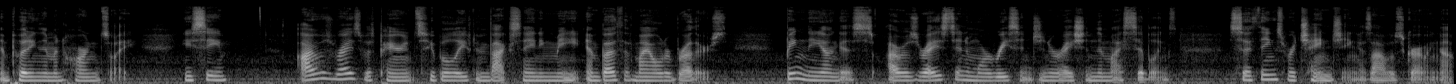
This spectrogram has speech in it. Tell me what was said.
and putting them in harm's way. You see, I was raised with parents who believed in vaccinating me and both of my older brothers. Being the youngest, I was raised in a more recent generation than my siblings, so things were changing as I was growing up.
